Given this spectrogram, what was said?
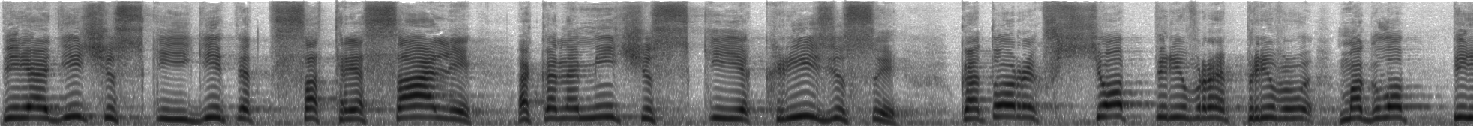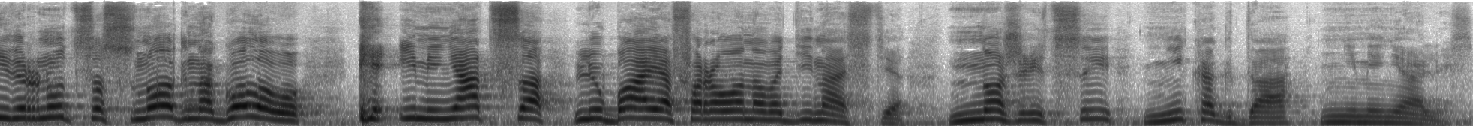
Периодически Египет сотрясали экономические кризисы, в которых все перевра... перев... могло перевернуться с ног на голову и, и меняться любая фараонова династия. Но жрецы никогда не менялись.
